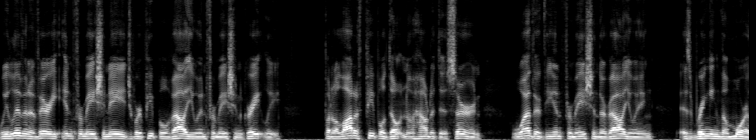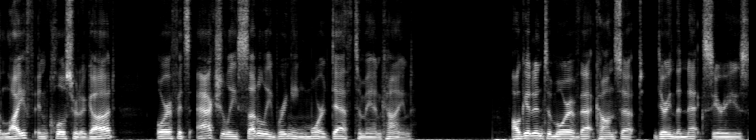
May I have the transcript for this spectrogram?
we live in a very information age where people value information greatly, but a lot of people don't know how to discern whether the information they're valuing is bringing them more life and closer to God, or if it's actually subtly bringing more death to mankind. I'll get into more of that concept during the next series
